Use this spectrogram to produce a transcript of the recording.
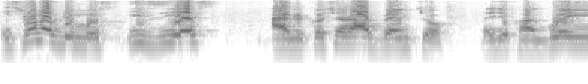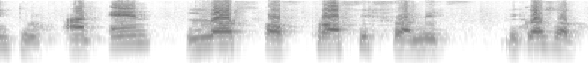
it's one of the most easiest agricultural venture that you can go into and earn lots of profit from it. Because of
